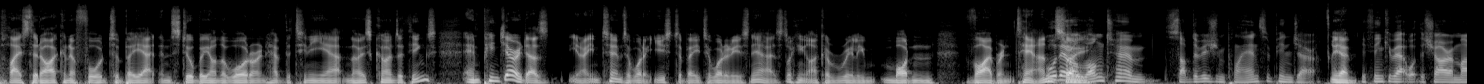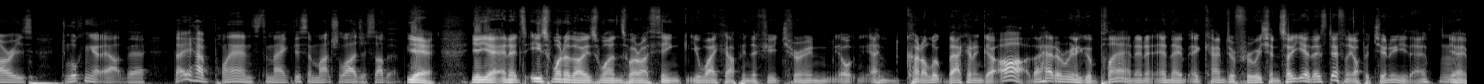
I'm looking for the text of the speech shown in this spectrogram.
place that I can afford to be at and still be on the water and have the tinny out and those kinds of things." And Pinjarra does, you know, in terms of what it used to be to what it is now, it's looking like a really modern, vibrant town. Well, there so, are long term subdivision plans for Pinjarra. yeah, You think about what the Shire of Murray's looking at out there, they have plans to make this a much larger suburb. Yeah, yeah, yeah, and it is one of those ones where I think you wake up in the future and and kind of look back at it and go, oh, they had a really good plan, and it, and they, it came to fruition. So yeah, there's definitely opportunity there. Hmm. Yeah.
